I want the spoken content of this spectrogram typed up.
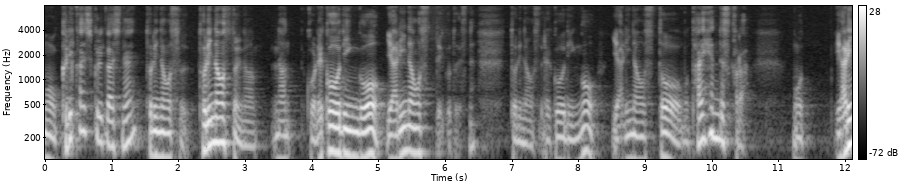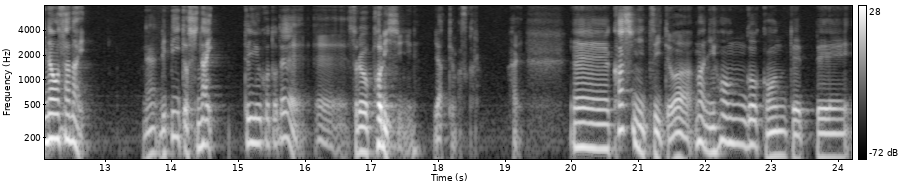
もう繰り返し繰り返しね撮り直す撮り直すというのはなんこうレコーディングをやり直すっていうことですね撮り直すレコーディングをやり直すともう大変ですからもうやり直さない、ね、リピートしないっていうことで、えー、それをポリシーにねやってますから。はいえー、歌詞については、まあ、日本語コンテッペ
